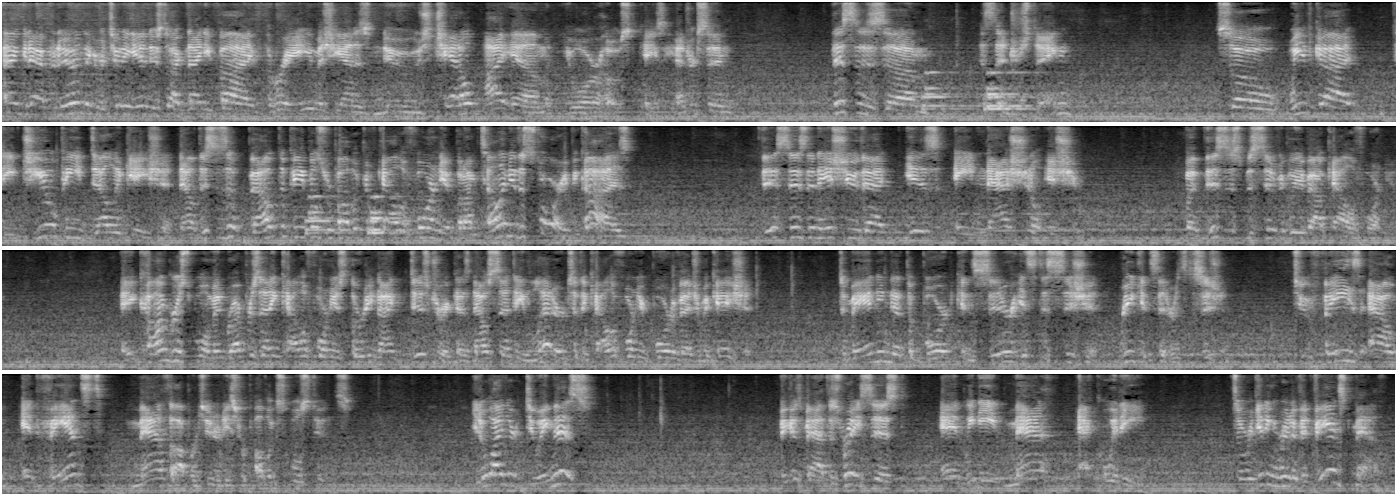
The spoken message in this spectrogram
And good afternoon. Thank you for tuning in. Newstalk 95.3, Michiana's news channel. I am your host, Casey Hendrickson. This is um, this is interesting. So we've got the GOP delegation. Now, this is about the People's Republic of California, but I'm telling you the story because this is an issue that is a national issue. But this is specifically about California. A congresswoman representing California's 39th district has now sent a letter to the California Board of Education demanding that the board consider its decision, reconsider its decision, to phase out advanced math opportunities for public school students. You know why they're doing this? Because math is racist and we need math equity. So we're getting rid of advanced math.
